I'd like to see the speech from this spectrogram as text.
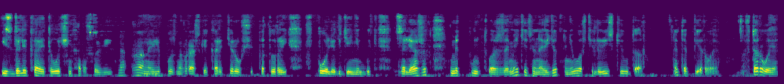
Издалека это очень хорошо видно. Рано или поздно вражеский корректировщик, который в поле где-нибудь заляжет, медпункт ваш заметит и наведет на него артиллерийский удар. Это первое. Второе.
